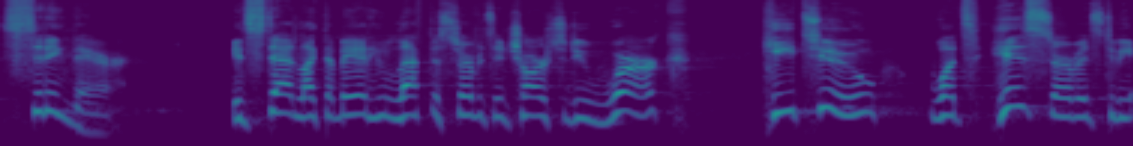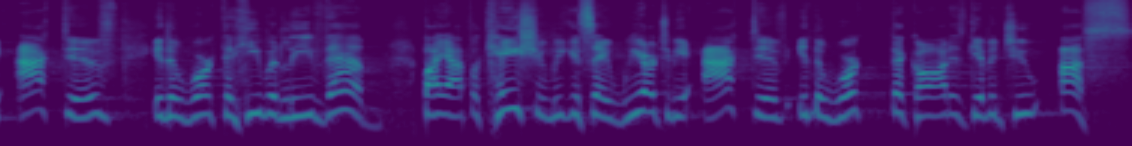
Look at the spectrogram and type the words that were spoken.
sitting there. Instead, like the man who left the servants in charge to do work, he too wants his servants to be active in the work that he would leave them. By application, we can say we are to be active in the work that God has given to us.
